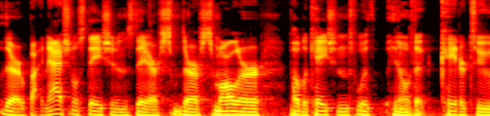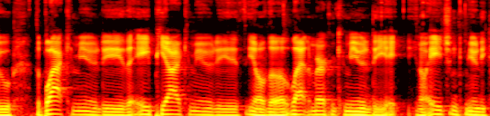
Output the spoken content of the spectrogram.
there are binational stations. There are there are smaller publications with you know that cater to the black community, the API community, you know, the Latin American community, you know, Asian community.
